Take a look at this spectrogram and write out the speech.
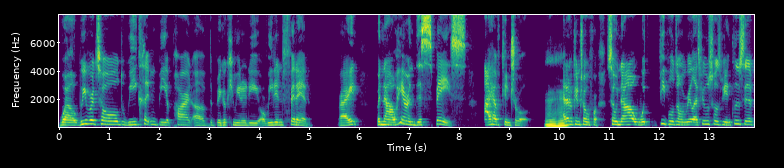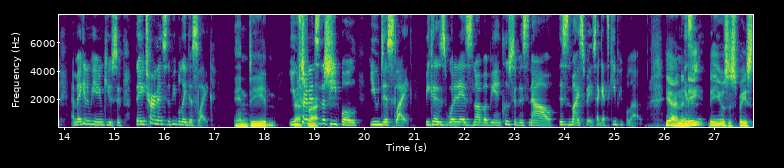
well, we were told we couldn't be a part of the bigger community or we didn't fit in, right? But now here in this space, I have control. Mm-hmm. I have control for. So now what people don't realize, people are supposed to be inclusive and making them be inclusive, they turn into the people they dislike. Indeed. You That's turn into the people you dislike. Because what it is is not about being inclusive, it's now this is my space. I get to keep people out. Yeah, and then they they use the space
